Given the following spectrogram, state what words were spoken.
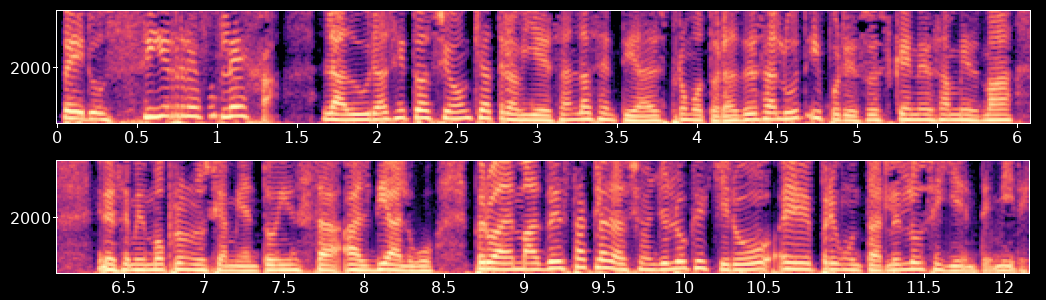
pero sí refleja la dura situación que atraviesan las entidades promotoras de salud y por eso es que en esa misma, en ese mismo pronunciamiento insta al diálogo. Pero además de esta aclaración, yo lo que quiero eh, preguntarle es lo siguiente. Mire,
